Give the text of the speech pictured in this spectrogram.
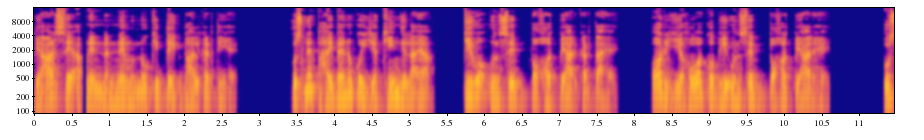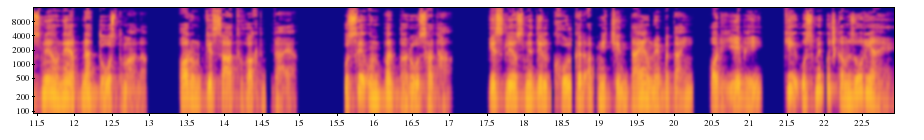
प्यार से अपने नन्हे मुन्नों की देखभाल करती है। उसने भाई बहनों को यकीन दिलाया कि वो उनसे बहुत प्यार करता है और यहोवा को भी उनसे बहुत प्यार है। उसने उन्हें अपना दोस्त माना और उनके साथ वक्त बिताया। उसे उन पर भरोसा था, इसलिए उसने दिल खोलकर अपनी चिंताएँ उन्हें बताई और ये भी कि उसमें कुछ कमजोरियाँ हैं।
